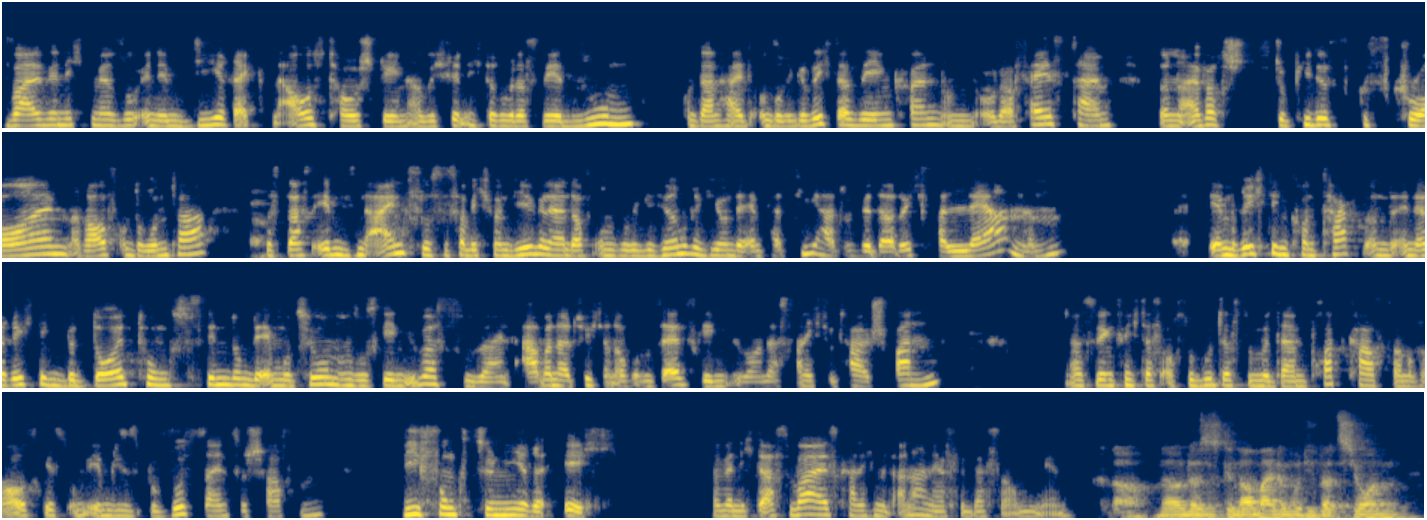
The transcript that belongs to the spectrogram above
weil wir nicht mehr so in dem direkten Austausch stehen. Also ich rede nicht darüber, dass wir jetzt Zoom und dann halt unsere Gesichter sehen können und, oder FaceTime, sondern einfach stupides Scrollen rauf und runter, ja. dass das eben diesen Einfluss, das habe ich von dir gelernt, auf unsere Gehirnregion der Empathie hat und wir dadurch verlernen, im richtigen Kontakt und in der richtigen Bedeutungsfindung der Emotionen unseres Gegenübers zu sein, aber natürlich dann auch uns selbst gegenüber. Und das fand ich total spannend. Deswegen finde ich das auch so gut, dass du mit deinem Podcast dann rausgehst, um eben dieses Bewusstsein zu schaffen. Wie funktioniere ich? Weil wenn ich das weiß, kann ich mit anderen ja viel besser umgehen. Genau. Ne, und das ist genau meine Motivation,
